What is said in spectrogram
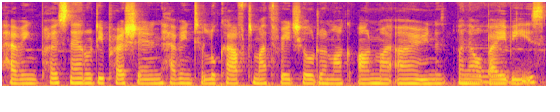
having postnatal depression, having to look after my three children like on my own when they were babies.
